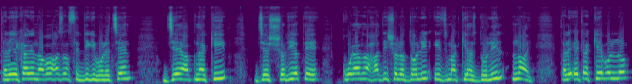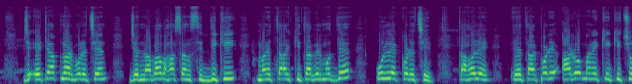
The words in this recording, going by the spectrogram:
তাহলে এখানে নবাব হাসান সিদ্দিকী বলেছেন যে আপনার কি? যে শরীয়তে কোরআন ও হাদিস হলো দলিল, ইজমা, কিয়াস দলিল নয়। তাহলে এটা কে বলল? যে এটা আপনার বলেছেন যে নবাব হাসান সিদ্দিকী মানে তার কিতাবের মধ্যে উল্লেখ করেছে। তাহলে তারপরে আরও মানে কি কিছু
